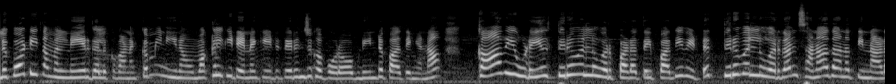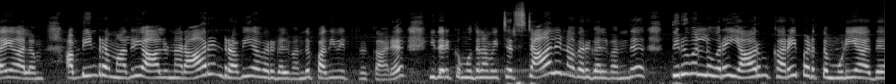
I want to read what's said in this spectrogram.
லிபர்ட்டி தமிழ் நேர்களுக்கு வணக்கம். இனி நம்ம மக்கள்கிட்ட என்ன கேட்டு தெரிஞ்சுக்க போகிறோம் அப்படின்ட்டு பார்த்தீங்கன்னா காவி உடையில் திருவள்ளுவர் படத்தை பதிவிட்டு திருவள்ளுவர் தான் சனாதானத்தின் அடையாளம் அப்படின்ற மாதிரி ஆளுநர் ஆர் என் ரவி அவர்கள் வந்து பதிவிட்டிருக்காரு. இதற்கு முதலமைச்சர் ஸ்டாலின் அவர்கள் வந்து திருவள்ளுவரை யாரும் கரைப்படுத்த முடியாது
